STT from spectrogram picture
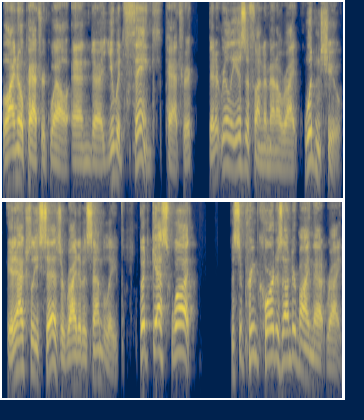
Well, I know Patrick well, and uh, you would think, Patrick, that it really is a fundamental right, wouldn't you? It actually says a right of assembly. But guess what? The Supreme Court has undermined that right.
